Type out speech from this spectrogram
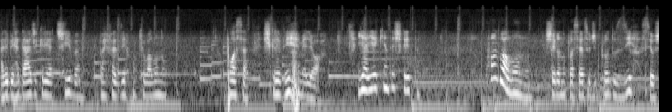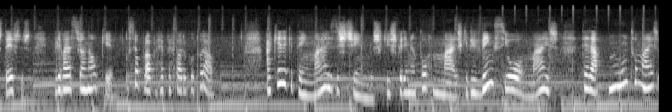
A liberdade criativa vai fazer com que o aluno possa escrever melhor. E aí é que entra a escrita. Quando o aluno chega no processo de produzir seus textos, ele vai acionar o que? O seu próprio repertório cultural. Aquele que tem mais estímulos, que experimentou mais, que vivenciou mais, terá muito mais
